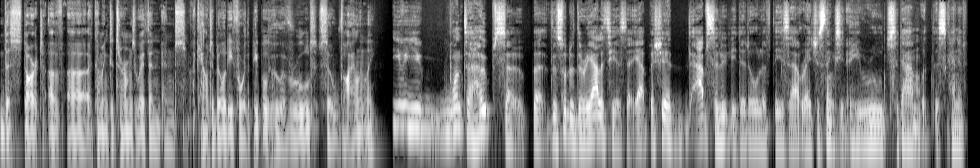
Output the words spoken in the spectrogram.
the start of uh, coming to terms with and, and accountability for the people who have ruled so violently? You you want to hope so, but the sort of the reality is that yeah, Bashir absolutely did all of these outrageous things. You know, he ruled Sudan with this kind of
